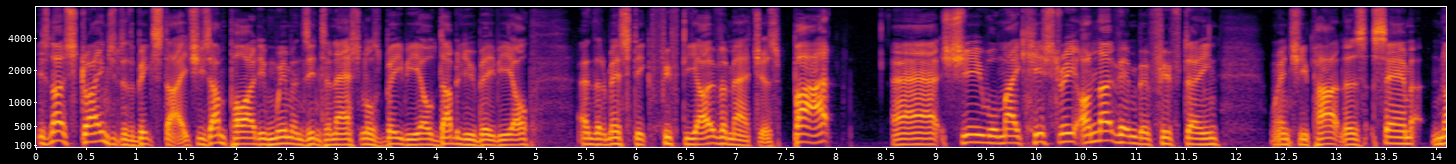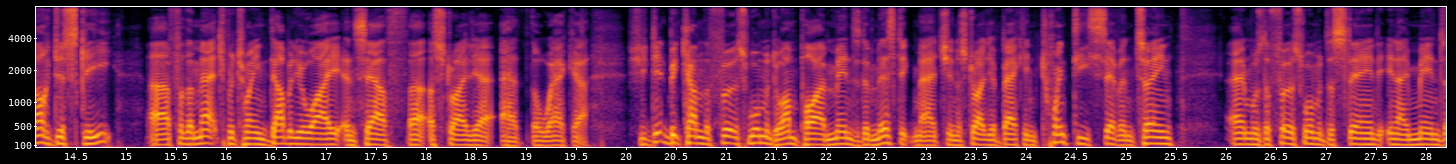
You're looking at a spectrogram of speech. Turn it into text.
is no stranger to the big stage. She's umpired in women's internationals, BBL, WBBL and the domestic 50 over matches. But uh, she will make history on November 15 when she partners Sam Nogajski uh, for the match between WA and South uh, Australia at the WACA. She did become the first woman to umpire men's domestic match in Australia back in 2017 and was the first woman to stand in a men's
